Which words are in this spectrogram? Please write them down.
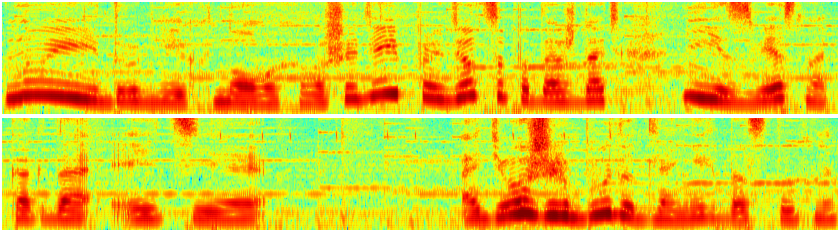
ну и других новых лошадей, придется подождать неизвестно, когда эти одежи будут для них доступны.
